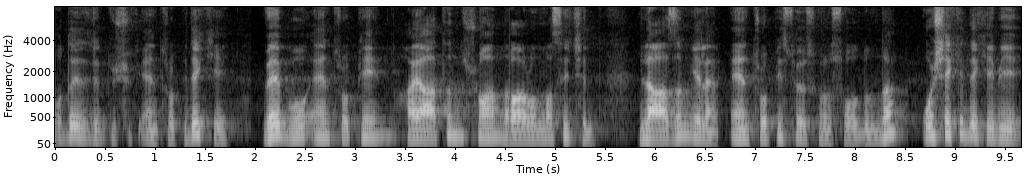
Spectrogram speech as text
o derece düşük entropide ki ve bu entropi hayatın şu anda var olması için lazım gelen entropi söz konusu olduğunda o şekildeki bir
